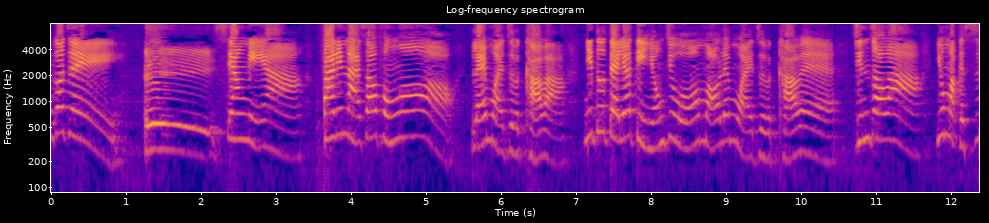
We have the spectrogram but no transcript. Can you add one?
子，哎，想你呀，快点来烧风哦！来妹子卡吧，你都带了电用酒哦，冇来妹子卡喂。今朝啊，有么个事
